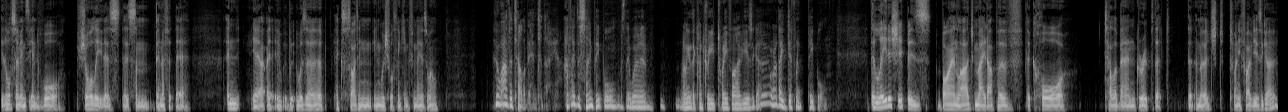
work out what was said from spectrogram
it also means the end of war. Surely there's there's some benefit there, and yeah, it, it was a exercise in, in wishful thinking for me as well. Who are the Taliban today? Are they the same people as they were running the country 25 years ago, or are they different people? The leadership is by and large made up of the core Taliban group that that emerged 25 years ago.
